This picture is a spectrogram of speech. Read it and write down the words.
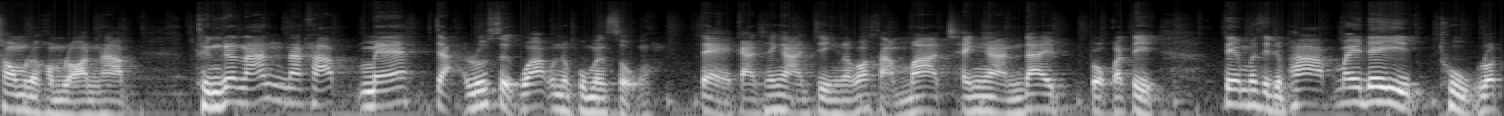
ช่องระบายความร้อนนะครับ ถึงกระนั้นนะครับแม้จะรู้สึกว่าอุณหภูมิมันสูง แต่การใช้งานจริงเราก็สามารถใช้งานได้ปกติเต็มประสิทธิภาพไม่ได้ถูกลด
